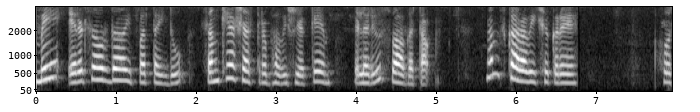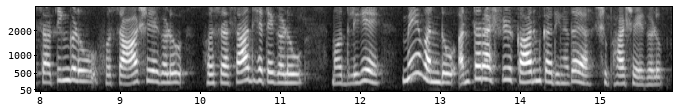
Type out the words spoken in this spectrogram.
ಮೇ ಎರಡು ಸಾವಿರದ ಇಪ್ಪತ್ತೈದು ಸಂಖ್ಯಾಶಾಸ್ತ್ರ ಭವಿಷ್ಯಕ್ಕೆ ಎಲ್ಲರಿಗೂ ಸ್ವಾಗತ. ನಮಸ್ಕಾರ ವೀಕ್ಷಕರೇ. ಹೊಸ ತಿಂಗಳು, ಹೊಸ ಆಶಯಗಳು, ಹೊಸ ಸಾಧ್ಯತೆಗಳು. ಮೊದಲಿಗೆ ಮೇ ಒಂದು ಅಂತಾರಾಷ್ಟ್ರೀಯ ಕಾರ್ಮಿಕ ದಿನದ ಶುಭಾಶಯಗಳು.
